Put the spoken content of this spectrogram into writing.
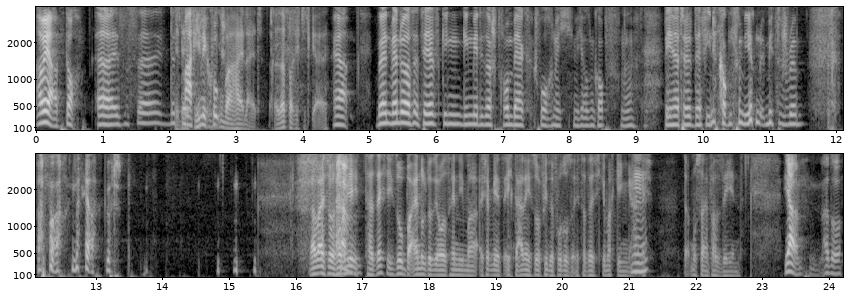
Aber ja, doch. Äh, es ist, äh, das Die mag Delfine gucken war Highlight. Also das war richtig geil. Ja. Wenn, wenn du das erzählst, ging, ging mir dieser Stromberg-Spruch nicht, nicht aus dem Kopf. Ne? Behinderte Delfine kommen zu mir, um mit mir zu schwimmen. Aber naja, gut. Da war ich so, das hat mich tatsächlich so beeindruckt, dass ich auch das Handy mal. Ich habe mir jetzt echt da nicht so viele Fotos echt tatsächlich gemacht, ging gar Mhm. nicht. Das musst du einfach sehen. Ja, also.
